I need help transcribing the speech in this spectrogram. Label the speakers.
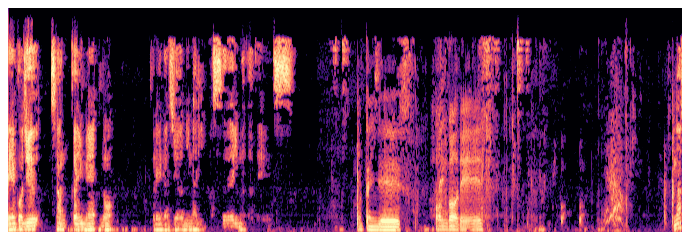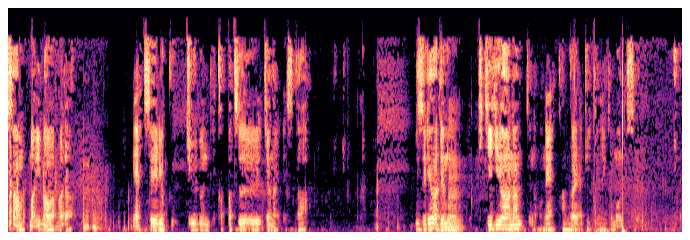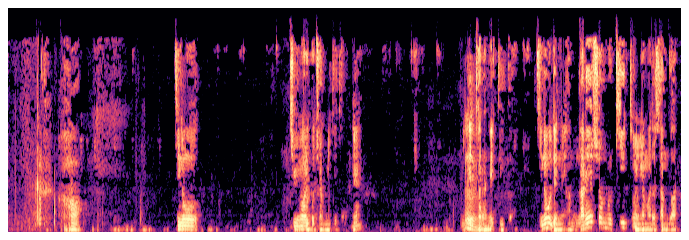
Speaker 1: えー、53回目のこれラジオになります。今田です。
Speaker 2: 大谷です。
Speaker 3: 本郷です。
Speaker 1: 皆さん、まあ今はまだ、ね、勢力十分で活発じゃないですか。いずれはでも、
Speaker 3: うん。
Speaker 1: 引き際なんてのもね、考えなきゃいけないと思うんですよ。
Speaker 2: は
Speaker 1: 昨日、ちびまる子ちゃん見てたらね、見てたらねっていうか、昨日でね、あの、ナレーションのキートン山田さんが、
